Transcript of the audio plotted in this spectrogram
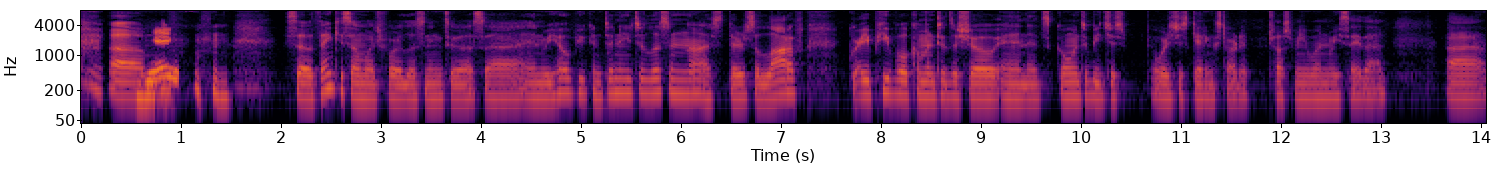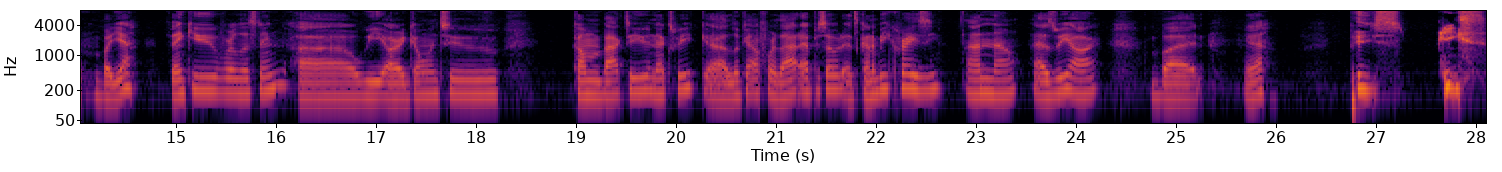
um, yay! so thank you so much for listening to us, uh, and we hope you continue to listen to us. There's a lot of great people coming to the show, and it's going to be just we're just getting started. Trust me when we say that. Uh, but yeah thank you for listening. Uh, we are going to come back to you next week. Uh, look out for that episode. It's going to be crazy. I know, as we are. But yeah. Peace. Peace.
